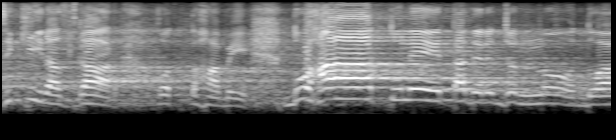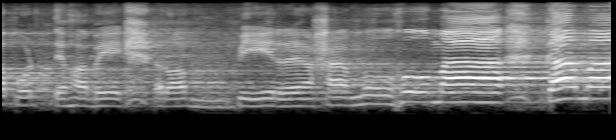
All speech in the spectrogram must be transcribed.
জিকি রাজগার করতে হবে। দুহাত তুলে তাদের জন্য দোয়া পড়তে হবে। রব্বির হামুহুমা কামা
